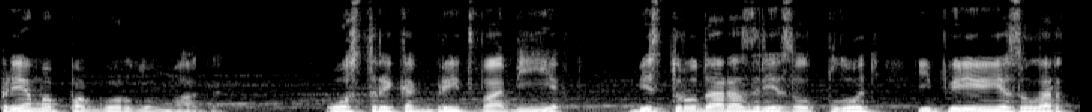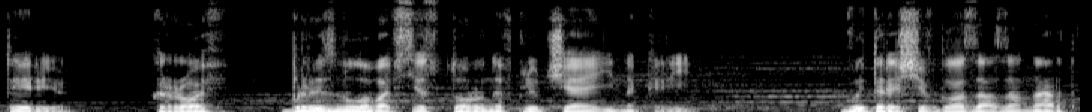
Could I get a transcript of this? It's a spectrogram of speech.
прямо по горлу мага. Острый, как бритва, объект без труда разрезал плоть и перерезал артерию. Кровь брызнула во все стороны, включая и на крик. Вытаращив глаза за нарт,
